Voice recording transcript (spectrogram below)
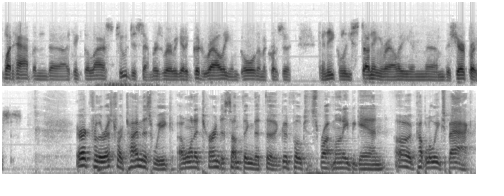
what happened, uh, I think, the last two Decembers, where we get a good rally in gold and, of course, a, an equally stunning rally in um, the share prices. Eric, for the rest of our time this week, I want to turn to something that the good folks at Sprott Money began oh, a couple of weeks back.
